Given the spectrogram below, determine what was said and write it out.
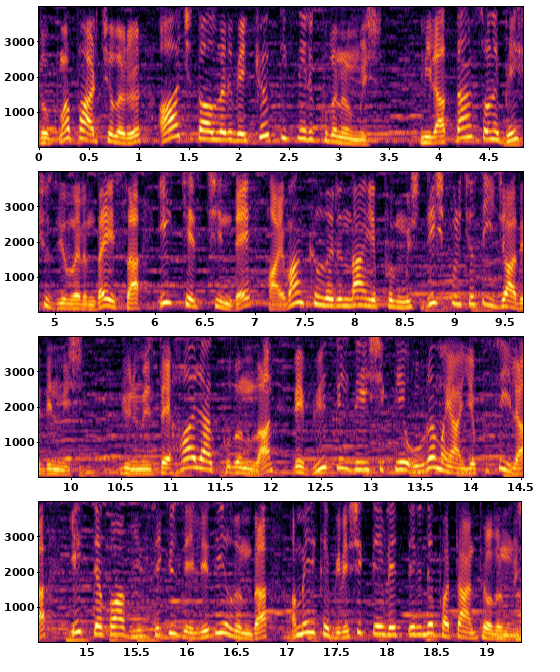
dokuma parçaları, ağaç dalları ve kök lifleri kullanılmış. Milattan sonra 500 yıllarında ise ilk kez Çin'de hayvan kıllarından yapılmış diş fırçası icat edilmiş. Günümüzde hala kullanılan ve büyük bir değişikliğe uğramayan yapısıyla ilk defa 1857 yılında Amerika Birleşik Devletleri'nde patente alınmış.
